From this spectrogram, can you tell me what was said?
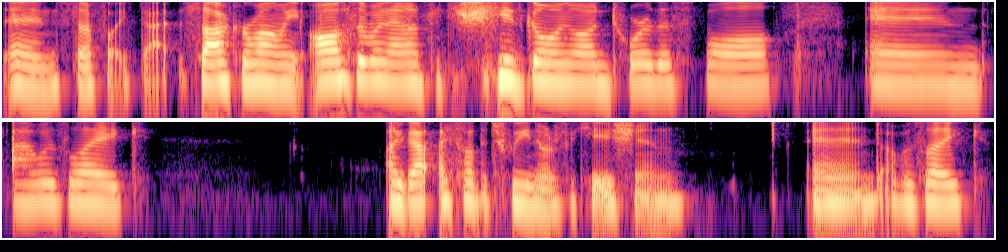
and stuff like that. Soccer mommy also announced that she's going on tour this fall and i was like i got i saw the tweet notification and i was like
